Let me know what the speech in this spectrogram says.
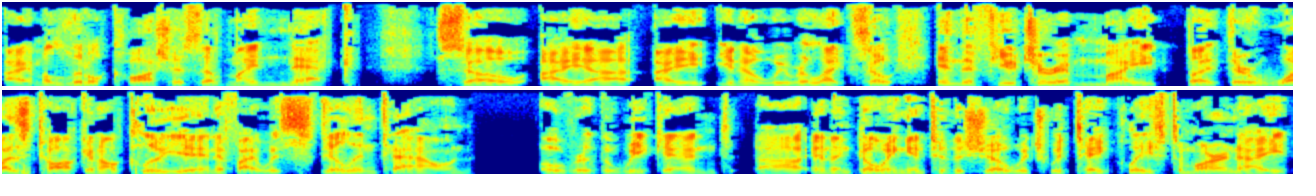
I am a little cautious of my neck. So I, uh, I, you know, we were like, so in the future it might, but there was talk and I'll clue you in if I was still in town over the weekend, uh, and then going into the show, which would take place tomorrow night,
